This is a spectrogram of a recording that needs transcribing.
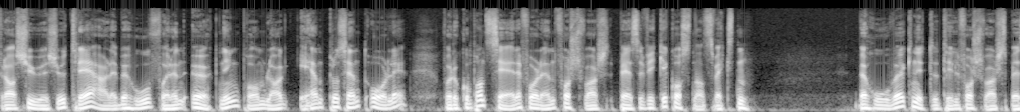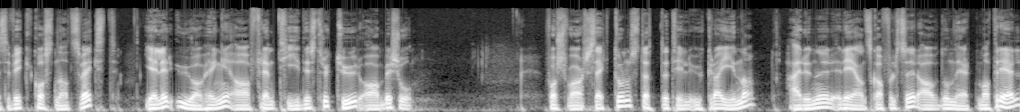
Fra 2023 er det behov for en økning på om lag 1% årlig for å kompensere for den forsvarsspesifikke kostnadsveksten. Behovet knyttet til forsvarsspesifikk kostnadsvekst gjelder uavhengig av fremtidig struktur og ambisjon. Forsvarssektorens støtte til Ukraina, herunder reanskaffelser av donert materiell,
